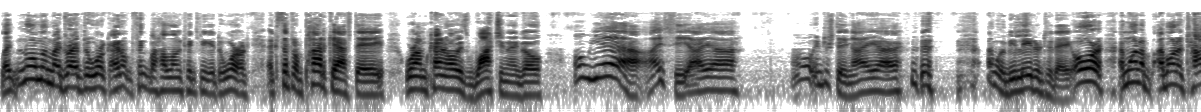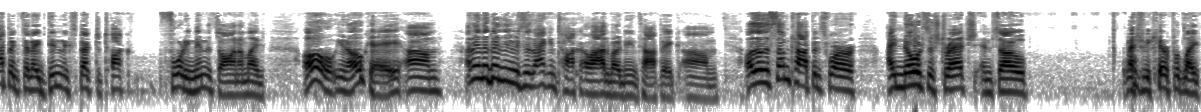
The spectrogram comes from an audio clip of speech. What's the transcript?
like normally my drive to work, I don't think about how long it takes me to get to work, except on podcast day, where I'm kind of always watching and I go, oh yeah, I see, I, uh, oh, interesting. I uh, I'm to be later today, or I'm on a I'm on a topic that I didn't expect to talk 40 minutes on. I'm like, oh, you know, okay. Um, I mean, the good news is I can talk a lot about any topic. Um, although there's some topics where I know it's a stretch, and so I have to be careful. Like,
